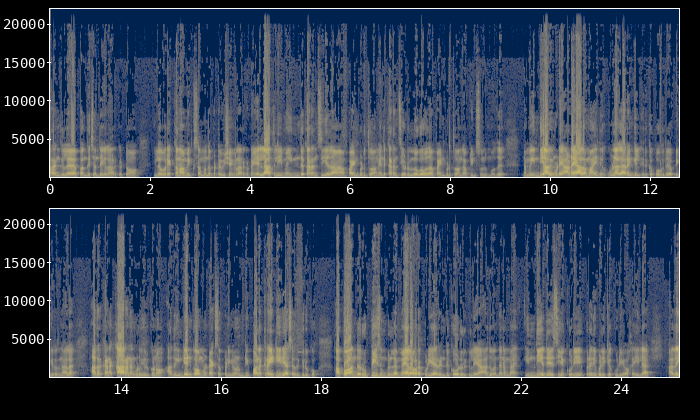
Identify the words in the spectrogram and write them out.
அரங்கில் பங்கு சந்தைகளாக இருக்கட்டும் இல்லை ஒரு எக்கனாமிக் சம்மந்தப்பட்ட விஷயங்களாக இருக்கட்டும் எல்லாத்துலேயுமே இந்த கரன்சியை தான் பயன்படுத்துவாங்க இந்த கரன்சியோட லோகோவை தான் பயன்படுத்துவாங்க அப்படின்னு சொல்லும்போது நம்ம இந்தியாவினுடைய அடையாளமாக இது உலக அரங்கில் இருக்க போகுது அப்படிங்கிறதுனால அதற்கான காரணங்களும் இருக்கணும். அது இந்தியன் கவர்மெண்ட் அக்செப்ட் பண்ணிக்கணும் இப்படி பல கிரைட்டீரியாஸ் அதுக்கு இருக்கும். அப்போது அந்த ருப்பி சிம்பிளில் மேலே வரக்கூடிய ரெண்டு கோடு இருக்கு இல்லையா அது வந்து நம்ம இந்திய தேசிய கொடியை பிரதிபலிக்கக்கூடிய வகையில் அதை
